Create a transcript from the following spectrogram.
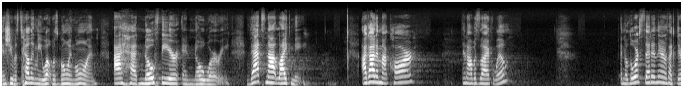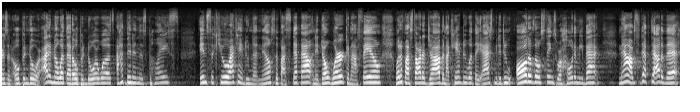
and she was telling me what was going on. I had no fear and no worry. That's not like me. I got in my car and I was like, well, and the Lord sat in there and was like, there's an open door. I didn't know what that open door was. I've been in this place insecure. I can't do nothing else. If I step out and it don't work and I fail, what if I start a job and I can't do what they asked me to do? All of those things were holding me back. Now I've stepped out of that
